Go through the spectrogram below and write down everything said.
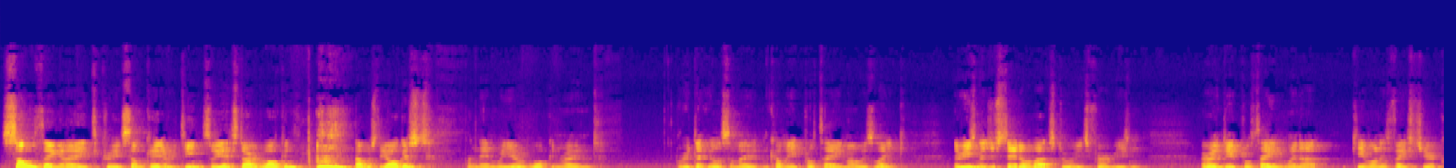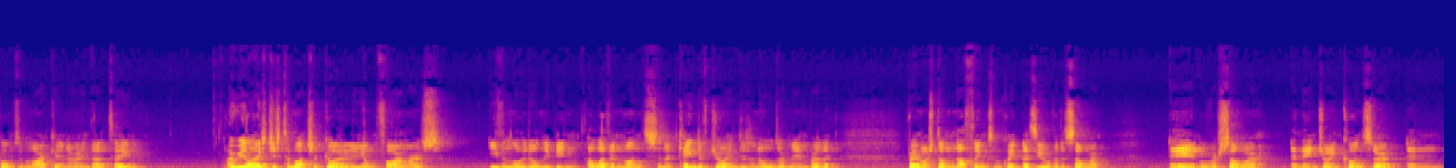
something, and I need to create some kind of routine. So yeah, I started walking. that was the August, and then we were walking around a ridiculous amount. And come April time, I was like, the reason I just said all that story is for a reason. Around April time, when I came on as vice chair comms and marketing, around that time, I realised just how much I'd got out of young farmers, even though it had only been eleven months, and I'd kind of joined as an older member that pretty much done nothing. So I'm quite busy over the summer uh, over summer and then join concert and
